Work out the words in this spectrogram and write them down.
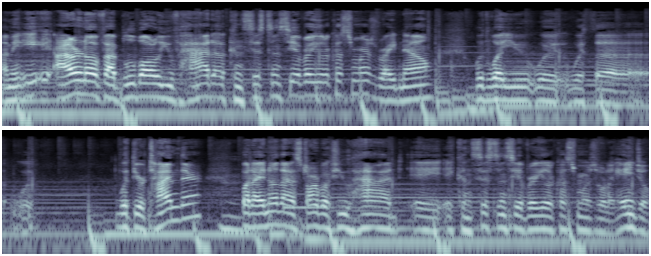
I mean, i I don't know if at Blue Bottle you've had a consistency of regular customers right now with what you with with uh with with your time there. But I know that at Starbucks you had a, a consistency of regular customers who are like, Angel,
